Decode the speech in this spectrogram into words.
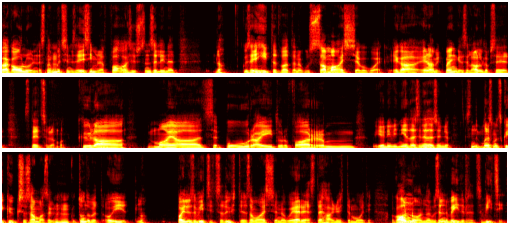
väga oluline, sest nagu Mhm. ma ütlesin, see esimene faas just on selline, et noh, kui sa ehitad vaata nagu sama asja kogu aeg, ega enamik mänge seal algab see, et sa teed selle oma küla, majad, see puuraidur, farm ja nii, nii edasi ja nii edasi, on ju, see on mõnes mõttes kõik üks ja sama, see mm Mhm. -hmm. tundub, et oi, et noh, palju sa viitsid seda ühte ja sama asja nagu järjest teha, on ju, ühtemoodi. aga Anno on nagu selline veidrus, et sa viitsid.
